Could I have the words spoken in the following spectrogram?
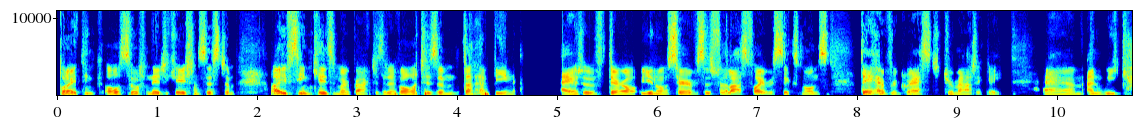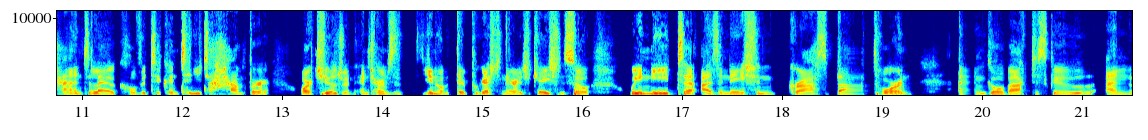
But I think also from the educational system, I've seen kids in my practice that have autism that have been out of their you know services for the last five or six months, they have regressed dramatically, um, and we can't allow COVID to continue to hamper our children in terms of you know their progression their education. So we need to, as a nation, grasp that thorn and go back to school. And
